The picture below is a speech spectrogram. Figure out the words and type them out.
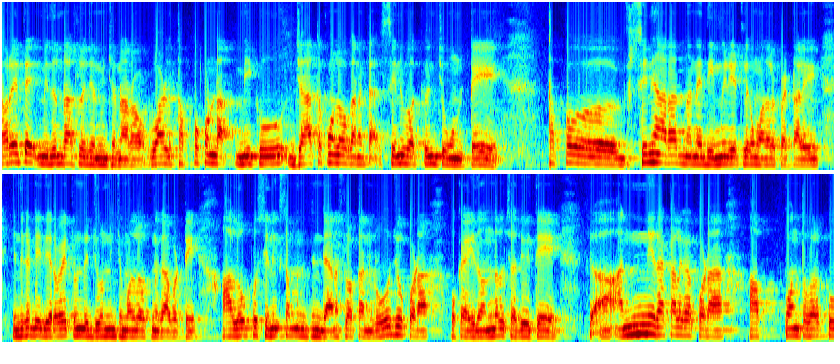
ఎవరైతే మిథున రాశిలో జన్మించున్నారో వాళ్ళు తప్పకుండా మీకు జాతకంలో కనుక శని వక్రించి ఉంటే తప్ప శని ఆరాధన అనేది ఇమీడియట్గా మొదలు పెట్టాలి. ఎందుకంటే ఇది ఇరవై తొమ్మిది జూన్ నుంచి మొదలవుతుంది కాబట్టి ఆ లోపు శనికి సంబంధించిన ధ్యాన శ్లోకాన్ని రోజు కూడా ఒక ఐదు వందలు చదివితే అన్ని రకాలుగా కూడా ఆ కొంతవరకు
